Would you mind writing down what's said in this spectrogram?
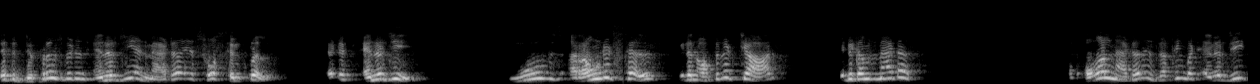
That the difference between energy and matter is so simple that if energy moves around itself with an opposite charge, it becomes matter. But all matter is nothing but energy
